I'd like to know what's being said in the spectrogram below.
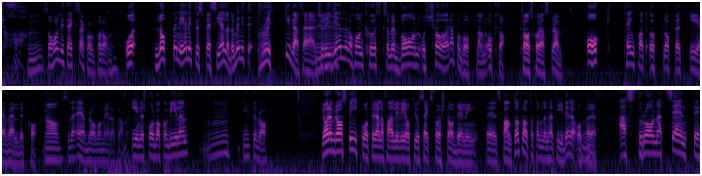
Ja. Mm, så håll lite extra koll på dem. Och loppen är lite speciella, de är lite ryckiga så här. Så det gäller att ha en kusk som är van att köra på Gotland också, Claes Sjöström. Och tänk på att upploppet är väldigt kort. Ja, så det är bra att vara med där framme. Innerspår bakom bilen. Mm, inte bra. Jag har en bra spik åt er i alla fall i V86 första avdelning. Eh, Spanta har pratat om den här tidigare, 8 rätt. Astronacente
